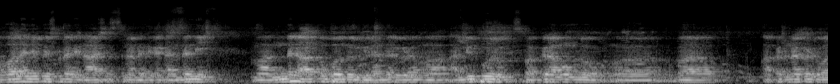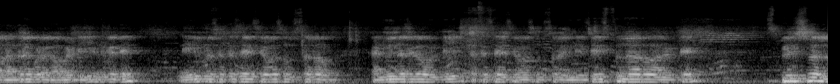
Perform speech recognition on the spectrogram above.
అవ్వాలని చెప్పేసి కూడా నేను ఆశిస్తున్నాను. ఎందుకంటే అందరినీ మా అందరి ఆత్మబంధువులు వీళ్ళందరూ కూడా మా అల్లిపూరు స్వగ్రామంలో అక్కడ ఉన్నటువంటి వాళ్ళందరూ కూడా కాబట్టి ఎందుకంటే నేను సత్యసాయి సేవా సంస్థలో కన్వీనర్గా ఉండి సత్యసాయి సేవా సంస్థలో నేను చేస్తున్నాను అని అంటే స్పిరిచువల్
